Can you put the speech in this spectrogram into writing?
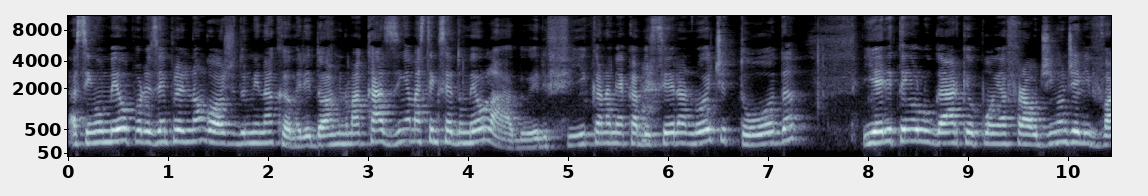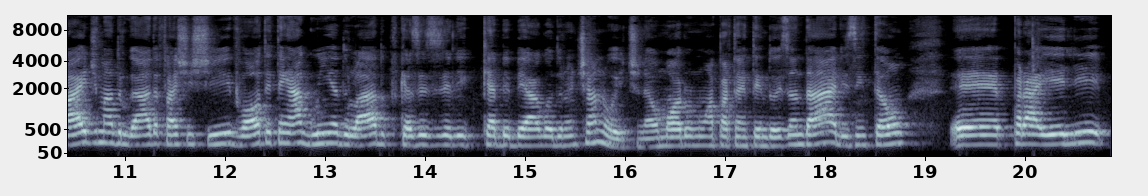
Assim, o meu, por exemplo, ele não gosta de dormir na cama, ele dorme numa casinha, mas tem que ser do meu lado. Ele fica na minha cabeceira a noite toda. E ele tem o lugar que eu ponho a fraldinha, onde ele vai de madrugada, faz xixi, volta e tem a aguinha do lado, porque às vezes ele quer beber água durante a noite, né? Eu moro num apartamento que tem dois andares, então é, para ele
